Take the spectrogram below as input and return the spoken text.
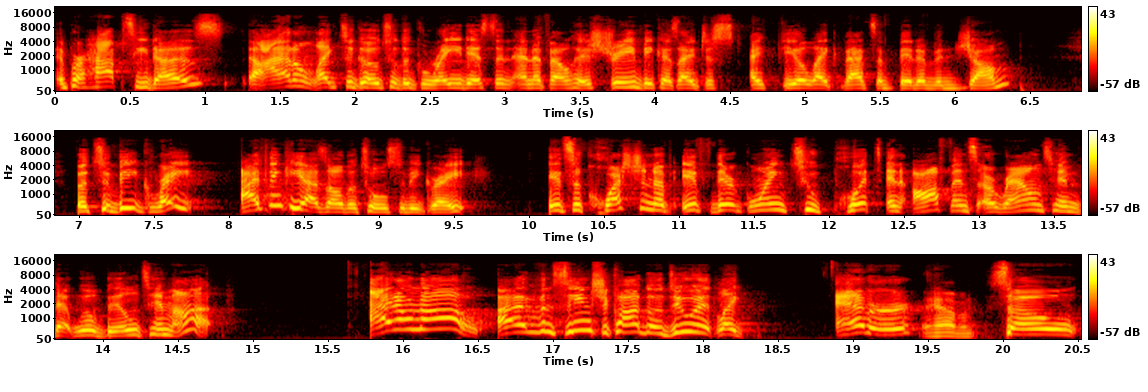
and perhaps he does, I don't like to go to the greatest in NFL history because I just I feel like that's a bit of a jump. But to be great, I think he has all the tools to be great. It's a question of if they're going to put an offense around him that will build him up. I don't know. I haven't seen Chicago do it like ever. They haven't. So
